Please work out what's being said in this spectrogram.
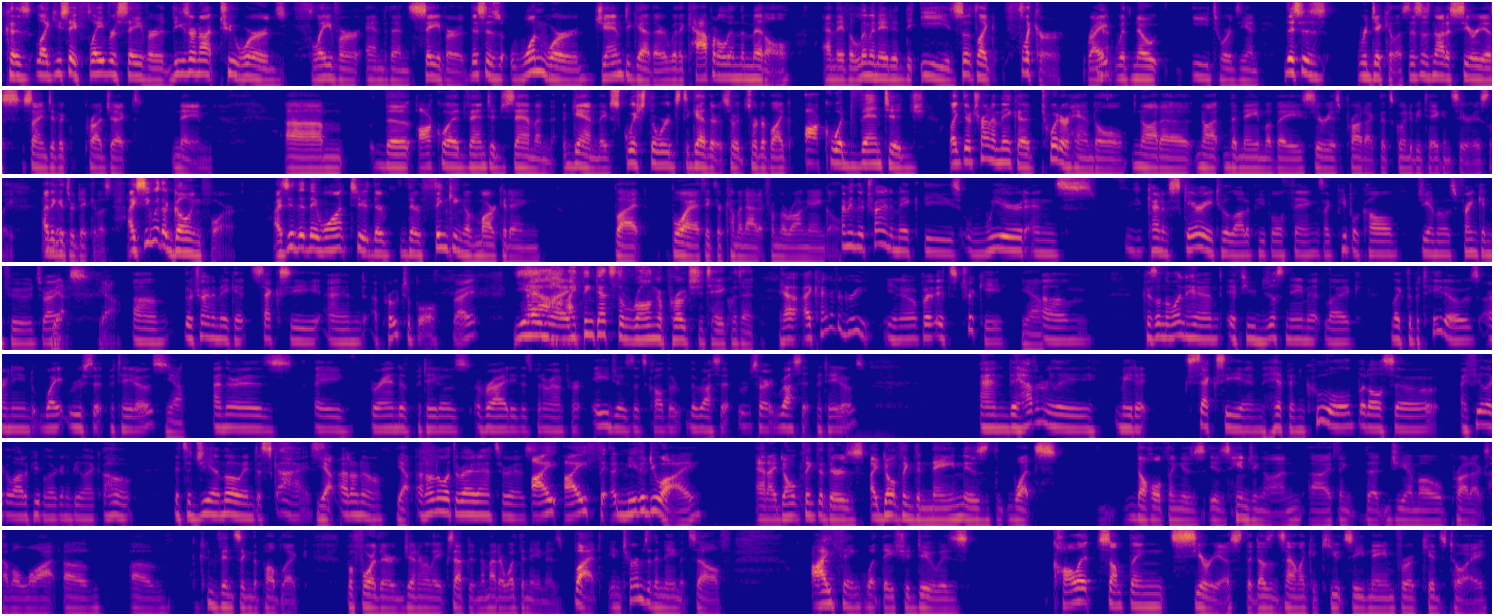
Cuz like you say Flavr Savr, these are not two words, flavor and then savor. This is one word jammed together with a capital in the middle and they've eliminated the e's. So it's like flicker, right? Yeah. With no e towards the end. This is ridiculous. This is not a serious scientific project name. Um, the AquAdvantage salmon. Again, they've squished the words together, so it's sort of like AquAdvantage. Like they're trying to make a Twitter handle, not a not the name of a serious product that's going to be taken seriously. I think it's ridiculous. I see what they're going for. I see that they want to. They're they're thinking of marketing, but boy, I think they're coming at it from the wrong angle. I mean, they're trying to make these weird and kind of scary to a lot of people things. Like people call GMOs frankenfoods, right? Yes. Yeah. Um, they're trying to make it sexy and approachable, right? Yeah. like- I think that's the wrong approach to take with it. Yeah, I kind of agree, you know, but it's tricky. Yeah. Um, because on the one hand, if you just name it like like the potatoes are named white russet potatoes, yeah. and there is a brand of potatoes, a variety that's been around for ages that's called the the russet, sorry, russet potatoes, and they haven't really made it sexy and hip and cool, but also I feel like a lot of people are going to be like, oh, it's a GMO in disguise. Yeah. I don't know. Yeah. I don't know what the right answer is. I I th- neither do I, and I don't think that there's I don't think the name is what's the whole thing is is hinging on. Uh, I think that GMO products have a lot of of convincing the public before they're generally accepted, no matter what the name is. But in terms of the name itself, I think what they should do is call it something serious that doesn't sound like a cutesy name for a kid's toy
